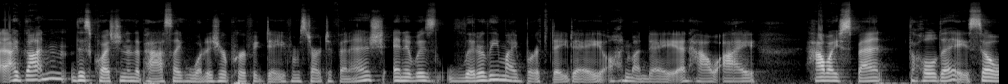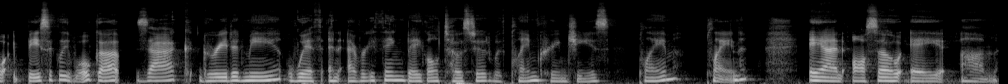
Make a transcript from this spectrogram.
I've gotten this question in the past like what is your perfect day from start to finish? And it was literally my birthday day on Monday and how I how I spent the whole day. So I basically woke up. Zach greeted me with an everything bagel toasted with plain cream cheese, plain, plain, and also a um,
